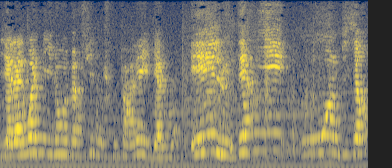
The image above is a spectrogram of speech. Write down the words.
Il y a la loi de Milo et Murphy dont je vous parlais également. Et le dernier moins bien,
